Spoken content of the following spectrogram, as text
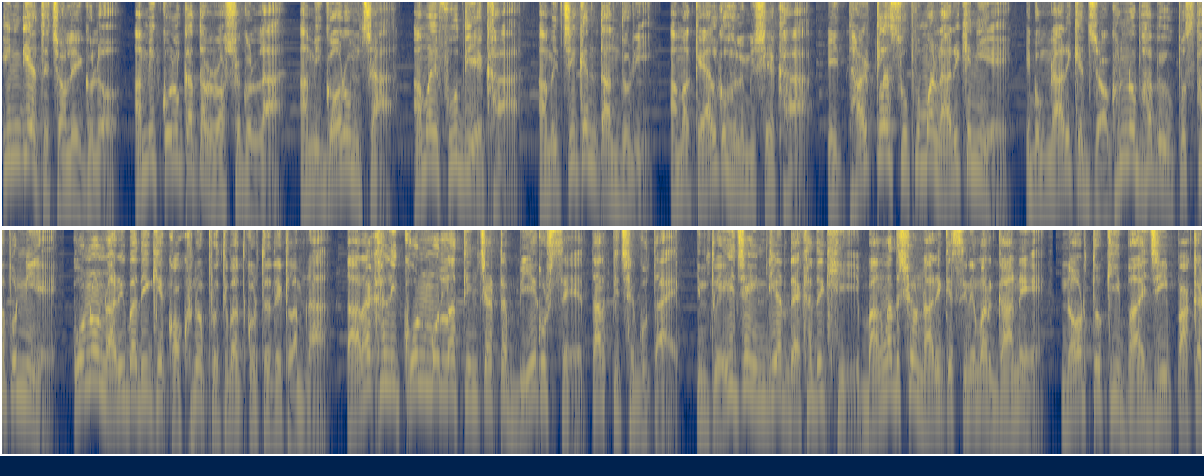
ইন্ডিয়াতে চলে এগুলো। আমি কলকাতার রসগোল্লা, আমি গরম চা, আমায় ফু দিয়ে খা, আমি চিকেন তান্দুরি, আমাকে অ্যালকোহল মিশিয়ে খা। এই থার্ড ক্লাস উপমা নারীকে নিয়ে এবং নারীকে জঘন্যভাবে উপস্থাপন নিয়ে কোনো নারীবাদীকে কখনো প্রতিবাদ করতে দেখলাম না। তারা খালি কোন মোল্লা তিন চারটা বিয়ে করছে তার পিছে গুতায়। কিন্তু এই যে ইন্ডিয়ার দেখা দেখি, বাংলাদেশেও নারীকে সিনেমার গানে নর্তকী, বাইজি, পাকা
